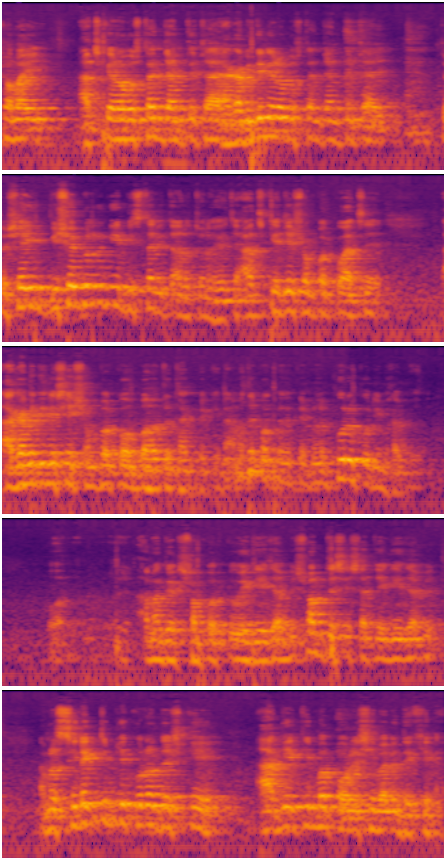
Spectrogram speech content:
সবাই আজকের অবস্থান জানতে চায়, আগামী দিনের অবস্থান জানতে চায়। তো সেই বিষয়গুলো নিয়ে বিস্তারিত আলোচনা হয়েছে। আজকে যে সম্পর্ক আছে আগামী দিনে সেই সম্পর্ক অব্যাহত থাকবে কিনা? আমাদের পক্ষ থেকে বলে পুরোপুরিভাবে আমাদের সম্পর্ক এগিয়ে যাবে, সব দেশের সাথে এগিয়ে যাবে। আমরা সিলেক্টিভলি কোনো দেশকে আগে কিংবা পরে সেভাবে দেখি না।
